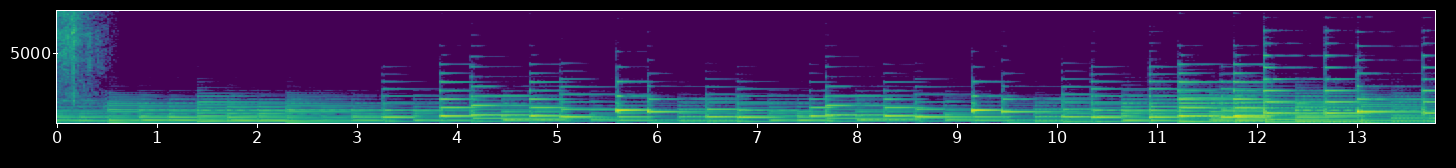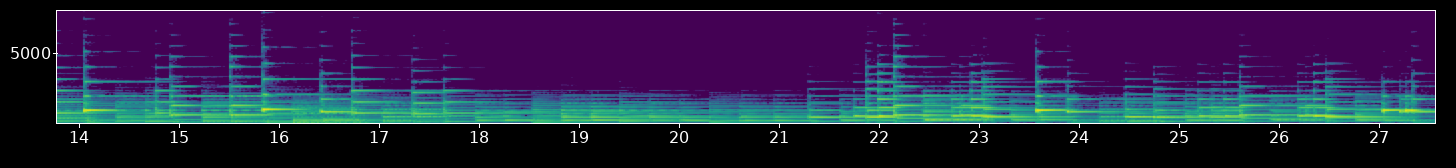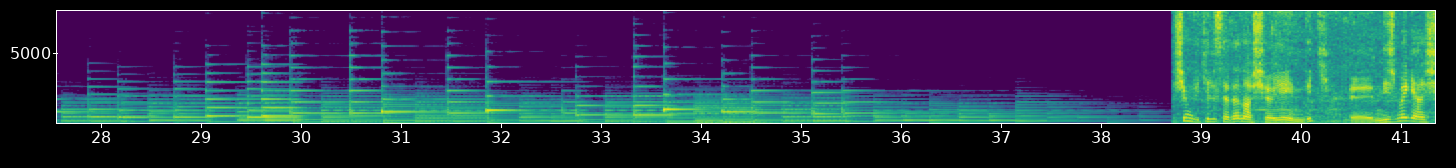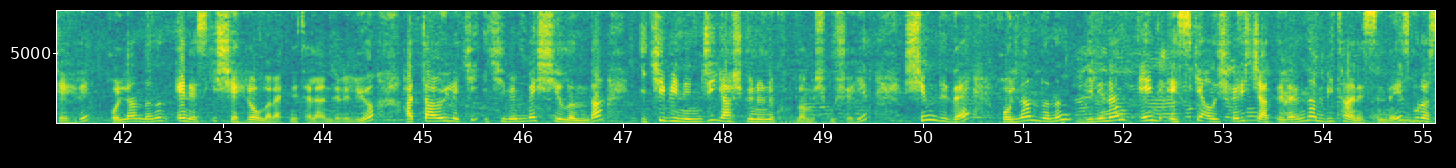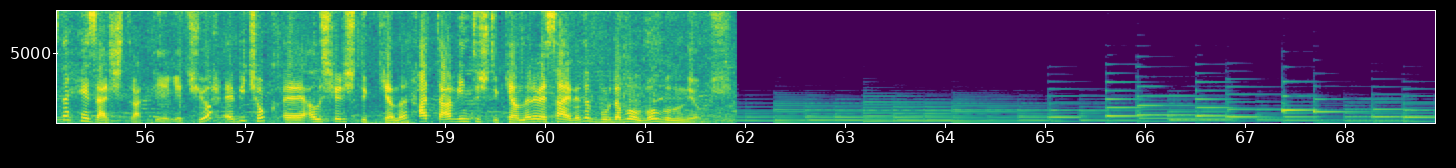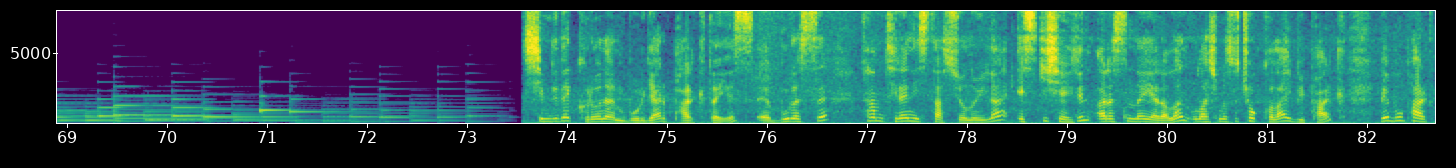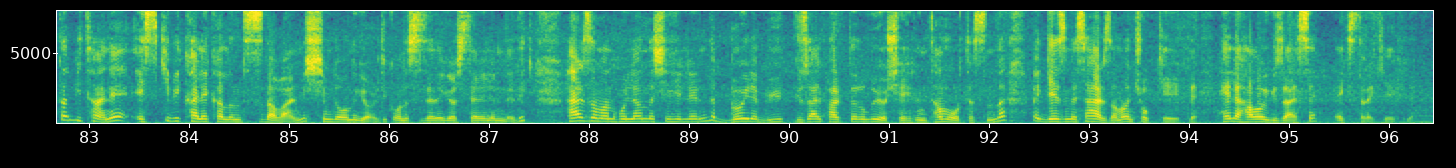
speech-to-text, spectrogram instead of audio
Şimdi kiliseden aşağıya indik. Ee, Nijmegen şehri Hollanda'nın en eski şehri olarak nitelendiriliyor. Hatta öyle ki 2005 yılında 2000. yaş gününü kutlamış bu şehir. Şimdi de Hollanda'nın bilinen en eski alışveriş caddelerinden bir tanesindeyiz. Burası da Hezelstraat diye geçiyor. Ee, Birçok e, alışveriş dükkanı hatta vintage dükkanları vesaire de burada bol bol bulunuyormuş. Şimdi de Kronenburger Park'tayız. Ee, Burası tam tren istasyonuyla eski şehrin arasında yer alan ulaşması çok kolay bir park. Ve bu parkta bir tane eski bir kale kalıntısı da varmış. Şimdi onu gördük. Onu size de gösterelim dedik. Her zaman Hollanda şehirlerinde böyle büyük güzel parklar oluyor şehrin tam ortasında ve gezmesi her zaman çok keyifli. Hele hava güzelse ekstra keyifli.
